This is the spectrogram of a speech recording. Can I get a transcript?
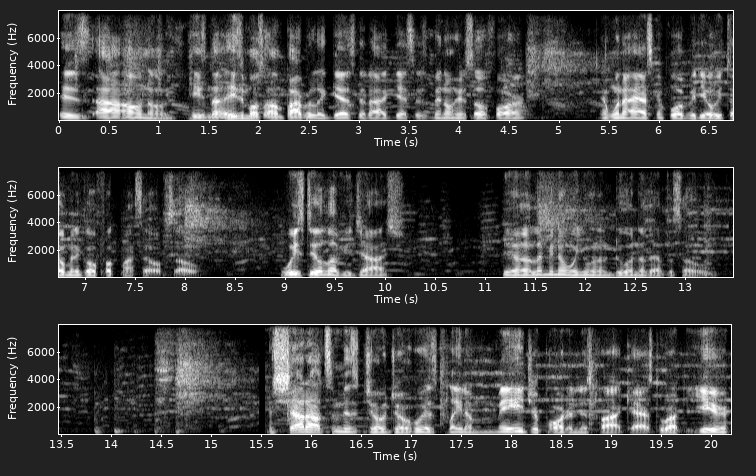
is I don't know. He's not he's the most unpopular guest that I guess has been on here so far. And when I asked him for a video, he told me to go fuck myself. So we still love you, Josh. Yeah, let me know when you want to do another episode. Shout out to Miss JoJo, who has played a major part in this podcast throughout the year.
